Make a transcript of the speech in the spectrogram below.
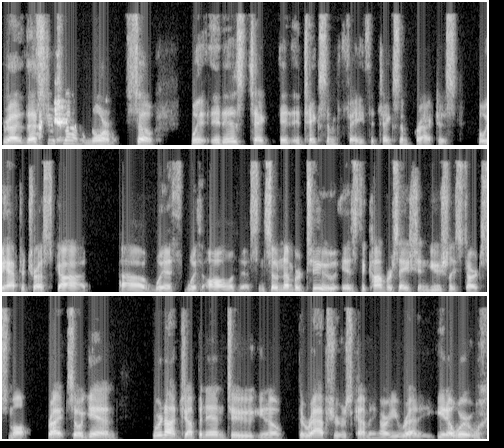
Right? That's just not normal. So it is take it, it takes some faith, it takes some practice, but we have to trust God uh, with with all of this. And so number two is the conversation usually starts small, right? So again, we're not jumping into you know the rapture is coming. Are you ready? You know we're we're going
